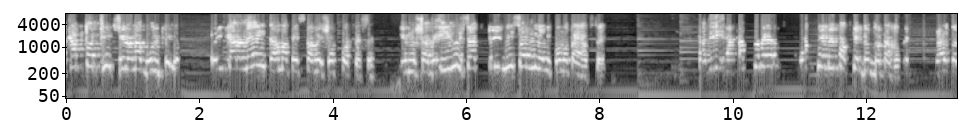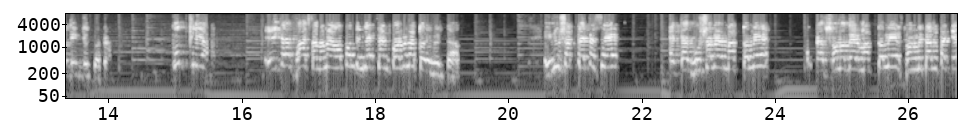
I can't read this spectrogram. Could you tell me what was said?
একাত্তর ঠিক ছিল না, ভুল ছিল। এই কারণেই জামাত ইসলামী সব করতেছে। ইউনুস এই মিশন নিয়ে ক্ষমতায় আসছে। কাজে একাত্তরের পক্ষে বিপক্ষে যুদ্ধটা হবে, রাজনৈতিক যুদ্ধটা। খুব ক্লিয়ার এইটা ফয়সালা না ইলেকশন করবে না তো চাইতেছে একটা ঘোষণার মাধ্যমে, একটা সনদের মাধ্যমে সংবিধানটাকে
